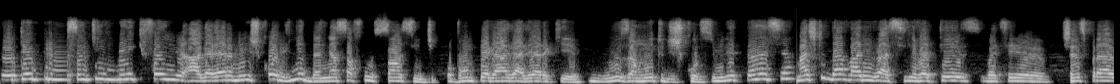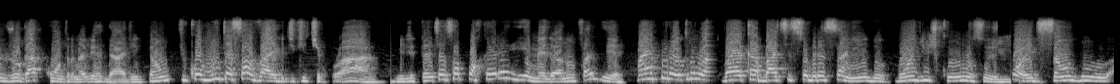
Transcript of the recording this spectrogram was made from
Eu tenho a impressão que meio que foi a galera meio escolhida nessa função, assim, tipo, vamos pegar a galera que usa muito discurso de militância, mas que dá vários vacilos, vai ter, vai ter chance para jogar contra, na verdade. Então, ficou muito essa vibe de que, tipo, ah, militante é essa porcaria aí, é melhor não fazer. Mas, por outro lado, vai acabar se sobressaindo bons discursos. Pô, a edição do,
